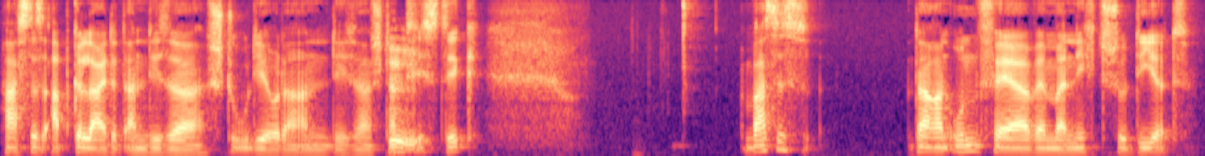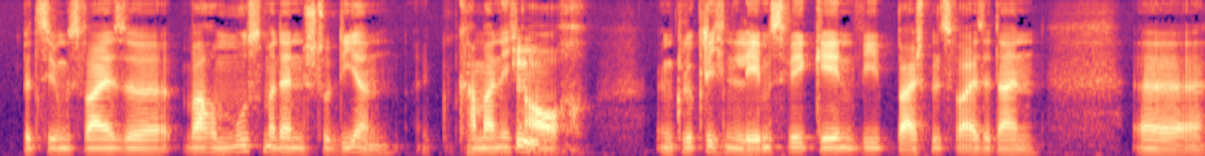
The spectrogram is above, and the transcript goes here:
hast es abgeleitet an dieser Studie oder an dieser Statistik. Mhm. Was ist daran unfair, wenn man nicht studiert? Beziehungsweise, warum muss man denn studieren? Kann man nicht mhm. auch einen glücklichen Lebensweg gehen, wie beispielsweise dein, äh,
